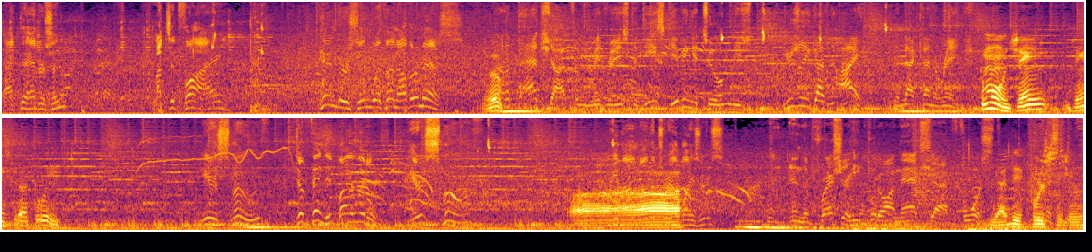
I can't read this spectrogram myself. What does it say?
Back to Henderson. Lets it fly. Henderson with another miss. Oh, Not a bad shot from the mid-range. The D's giving it to him, and he's usually got an eye in that kind of range. come on, James. James, get out the way. Here's Smooth. Defended by Little. Here's Smooth. Uh, Rebound on the Trailblazers. And the pressure he put on that shot forced. yeah, I did force it though.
